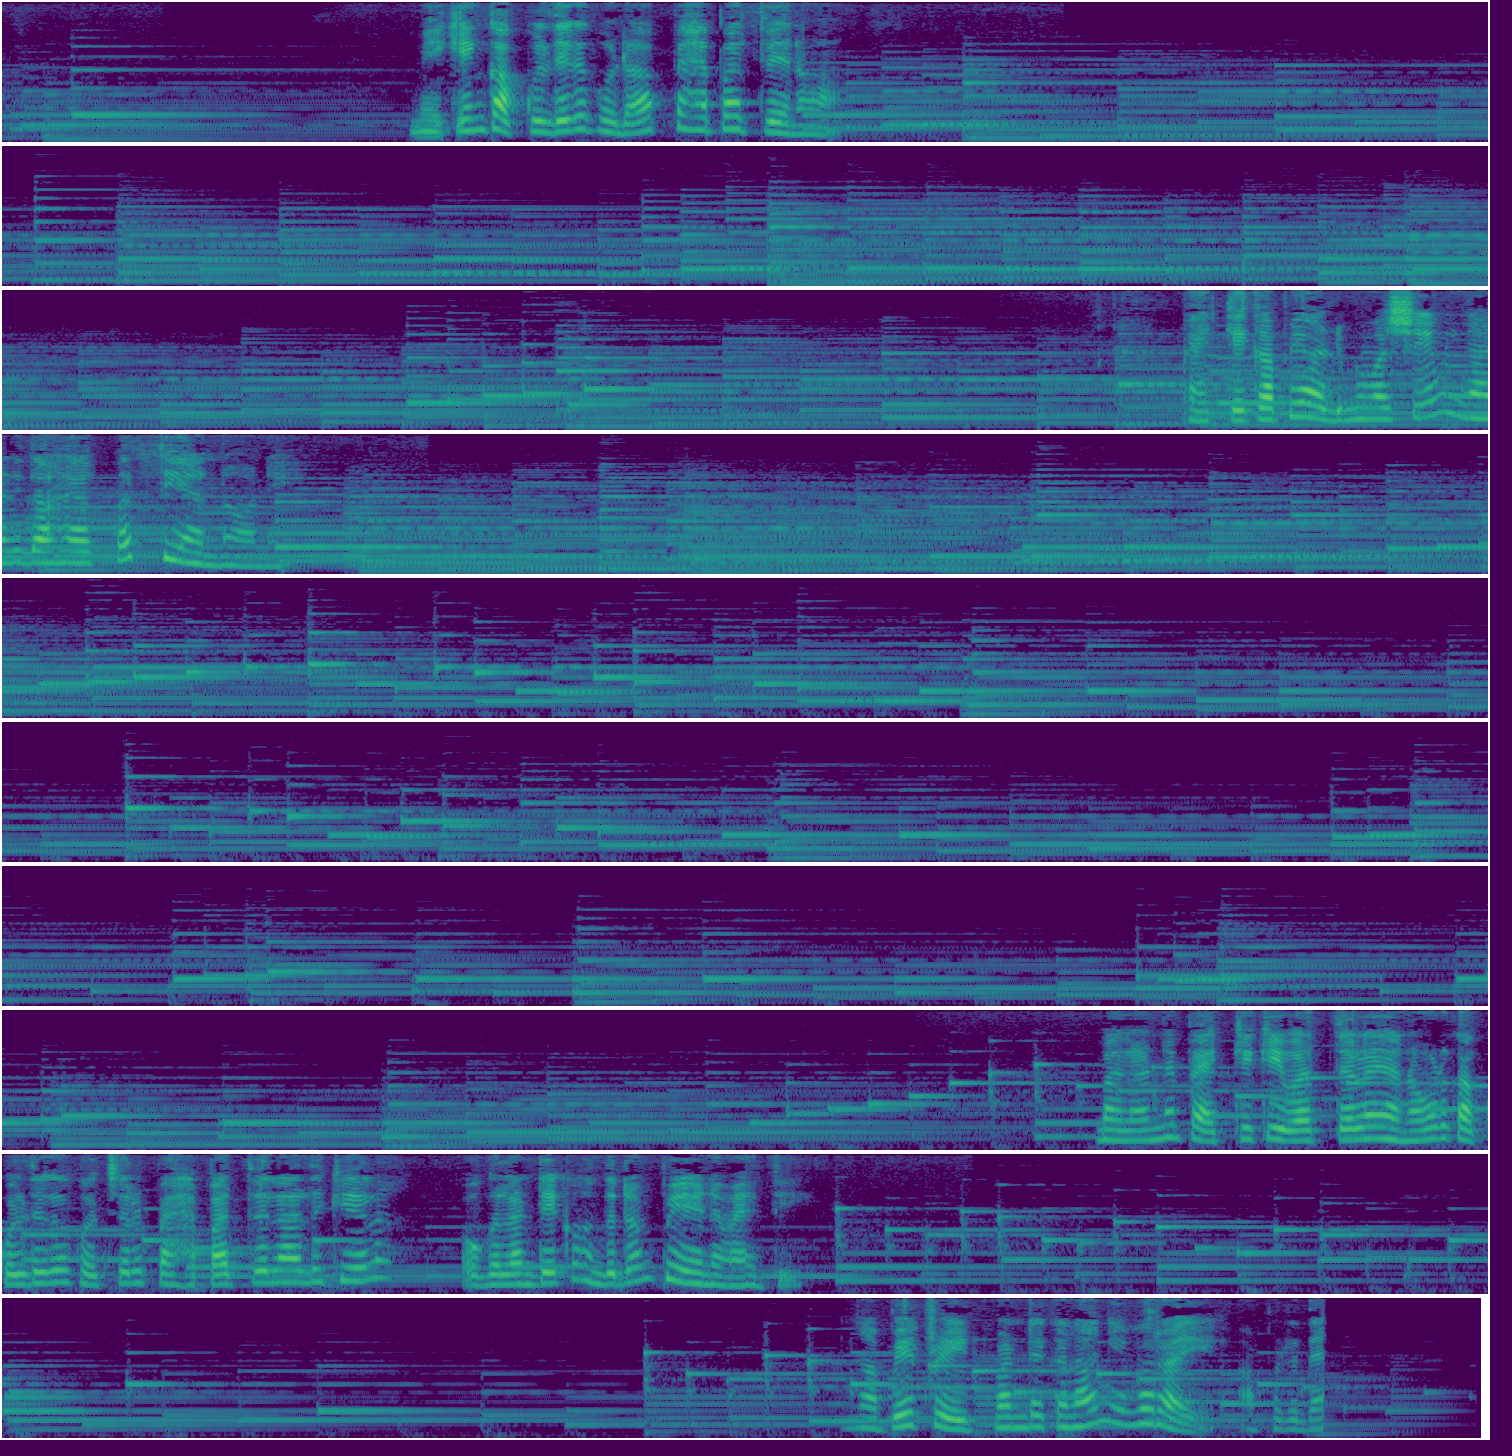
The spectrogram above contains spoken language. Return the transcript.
මේකෙන් කකුල් දෙක ගොඩාක් පැහැපත් වෙනවා. පැක් එක අපි අඩුම වශයෙන් විනාඩි 10ක්වත් තියන්න ඕනේ. බලන්න පැක් එක ඉවත් වෙලා යනකොට කකුල් දෙක කොච්චර පැහැපත් වෙලාද කියලා. ඔයගලන්ට ඒක හොඳටම පේනවා ඇති. අපේ ට්‍රීට්මන්ට් එක නම් ඉවරයි. අපිට දැන්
